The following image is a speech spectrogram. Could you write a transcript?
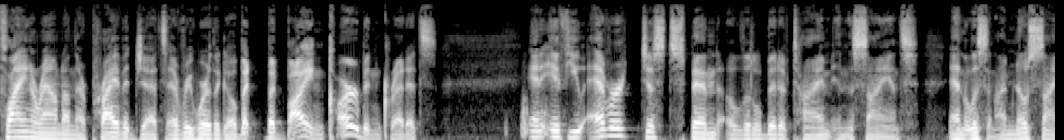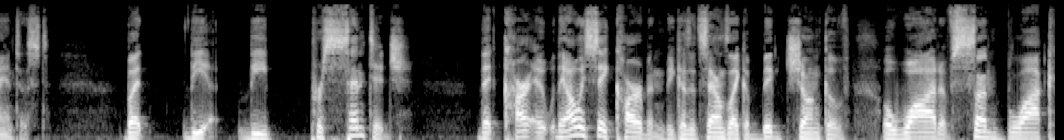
flying around on their private jets everywhere they go, but but buying carbon credits. And if you ever just spend a little bit of time in the science, and listen, I'm no scientist, but the the percentage that car they always say carbon because it sounds like a big chunk of a wad of sunblock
